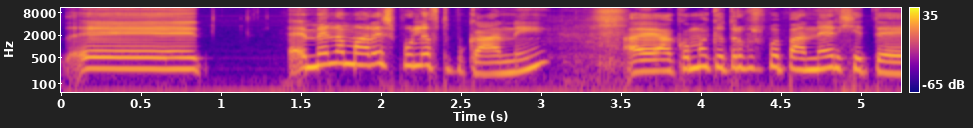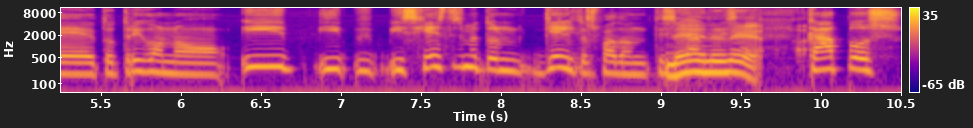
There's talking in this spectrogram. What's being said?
ε, εμένα μου αρέσει πολύ αυτό που κάνει. Ε, ακόμα και ο τρόπος που επανέρχεται το τρίγωνο ή η, η σχέση της με τον Γκέιλ, τέλος πάντων, της Ναι, ναι, Κάτνις, ναι. κάπως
